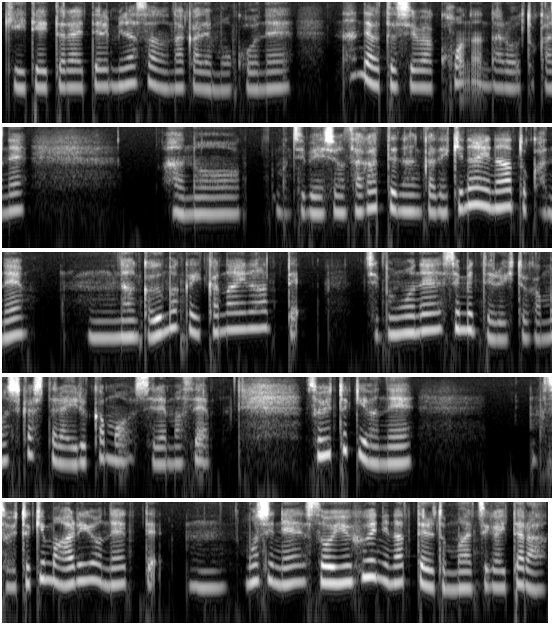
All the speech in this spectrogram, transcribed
聞いていただいてる皆さんの中でもこうねなんで私はこうなんだろうとかねあのモチベーション下がってなんかできないなとかね、うん、なんかうまくいかないなって自分をね責めてる人がもしかしたらいるかもしれません。そういう時はねそういう時もあるよねって、うん、もしねそういう風になってる友達がいたら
